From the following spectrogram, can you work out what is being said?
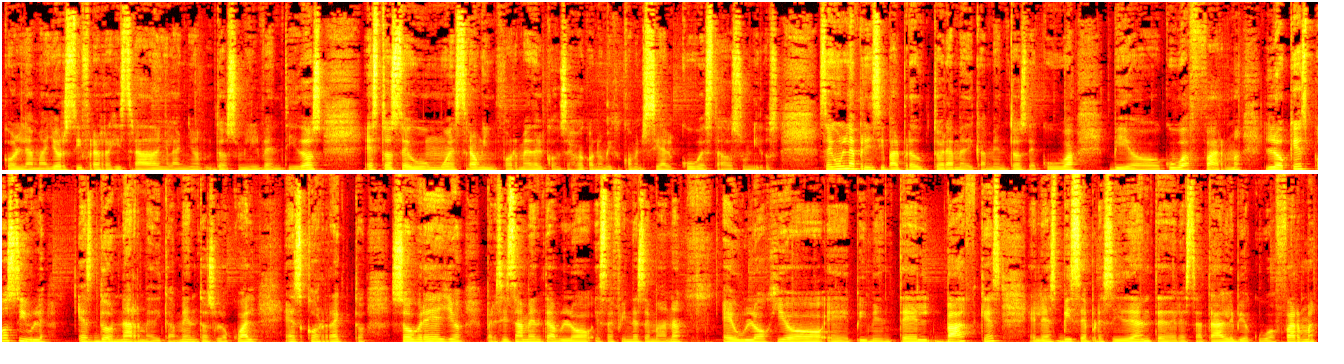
con la mayor cifra registrada en el año 2022. Esto según muestra un informe del Consejo Económico y Comercial Cuba-Estados Unidos. Según la principal productora de medicamentos de Cuba, BioCuba Pharma, lo que es posible es donar medicamentos, lo cual es correcto. Sobre ello, precisamente habló ese fin de semana Eulogio eh, Pimentel Vázquez, él es vicepresidente del estatal Biocuba Pharma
